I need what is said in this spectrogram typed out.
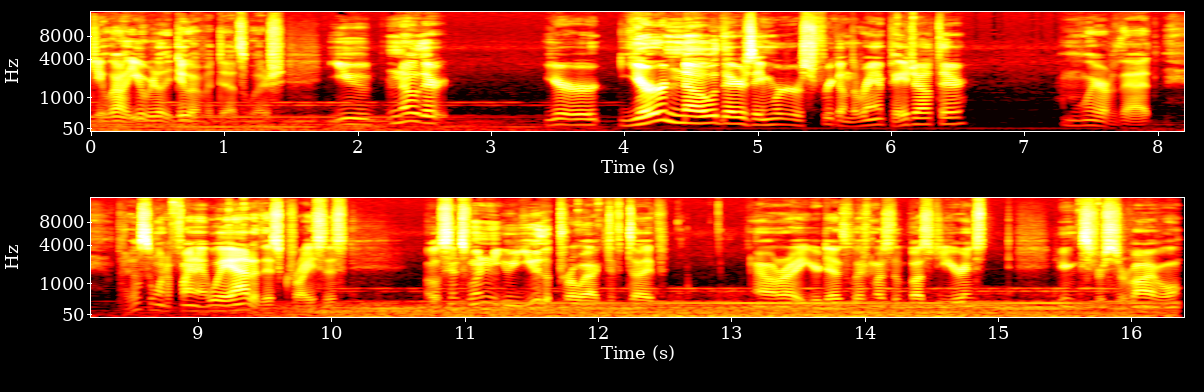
Gee, well, you really do have a death wish. You know there... You're... You're know there's a murderous freak on the rampage out there? I'm aware of that. But I also want to find a way out of this crisis. Well, since when are you the proactive type? Alright, your death wish must have busted your instincts for survival.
